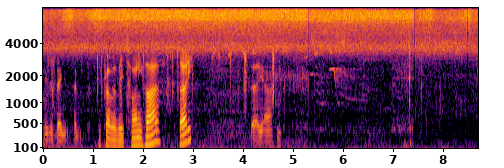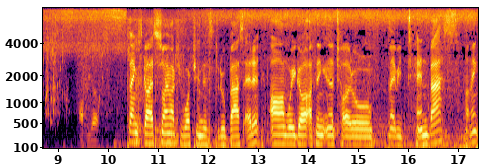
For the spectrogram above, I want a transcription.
Here's a big, a He's probably 25, 30. 30, I reckon. Off you go. Thanks guys so much for watching this little bass edit. Um, we got, I think in a total, maybe 10 bass, I.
